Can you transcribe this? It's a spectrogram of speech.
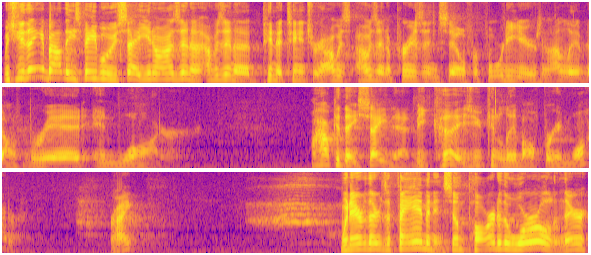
But you think about these people who say, you know, I was in a, I was in a penitentiary, I was, I was in a prison cell for 40 years, and I lived off bread and water. Well, how could they say that? Because you can live off bread and water, right? Whenever there's a famine in some part of the world and they're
